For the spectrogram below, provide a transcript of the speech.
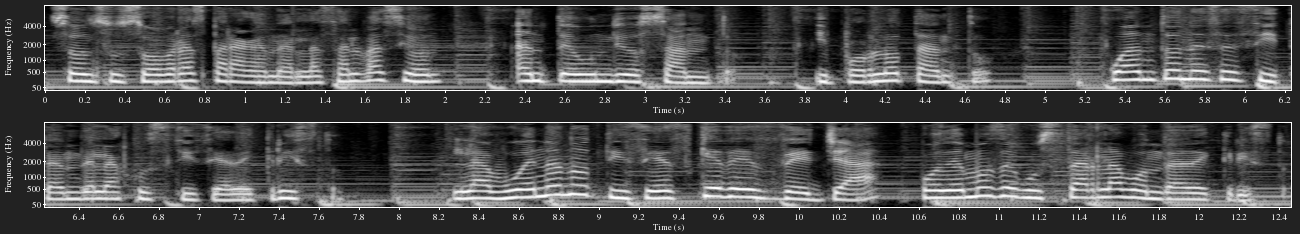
son sus obras para ganar la salvación ante un Dios santo y por lo tanto, cuánto necesitan de la justicia de Cristo. La buena noticia es que desde ya podemos degustar la bondad de Cristo,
